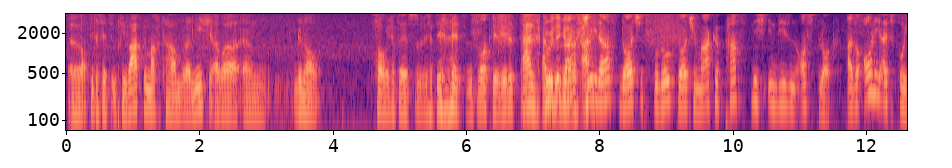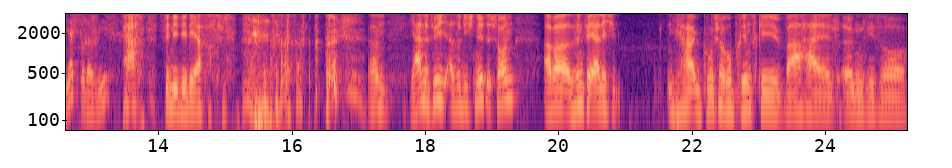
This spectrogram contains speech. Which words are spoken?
Äh, ob die das jetzt im Privat gemacht haben oder nicht, aber ähm, genau. Sorry, ich habe da jetzt, ich habe dir jetzt ins Wort geredet. Alles cool, also du Digga. sagst, Adidas, deutsches Produkt, deutsche Marke, passt nicht in diesen Ostblock. Also auch nicht als Projekt oder wie? Ja, finde die DDR fast. ähm, ja, natürlich, also die Schnitte schon, aber sind wir ehrlich, ja, Goscha Robrinski war halt irgendwie so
